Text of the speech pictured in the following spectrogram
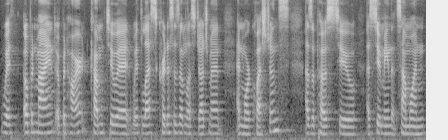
with open mind, open heart, come to it with less criticism, less judgment, and more questions, as opposed to assuming that someone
